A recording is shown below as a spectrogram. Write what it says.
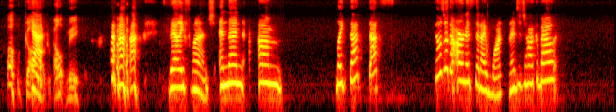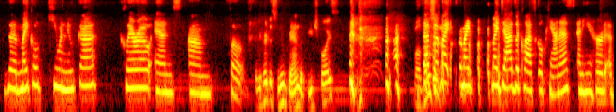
Oh God, Yeah. help me. it's very French. And then um like that that's those are the artists that I wanted to talk about. The Michael Kiwanuka, Clairo, and um Fauve. Have you heard this new band, the Beach Boys? Well, That's what my so my my dad's a classical pianist and he heard a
